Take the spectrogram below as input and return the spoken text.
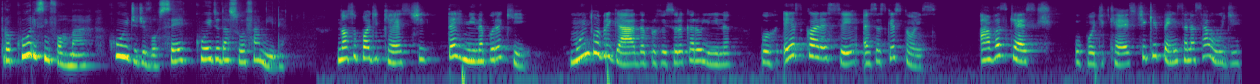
Procure se informar, cuide de você, cuide da sua família. Nosso podcast termina por aqui. Muito obrigada, professora Carolina, por esclarecer essas questões. Avascast, o podcast que pensa na saúde.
